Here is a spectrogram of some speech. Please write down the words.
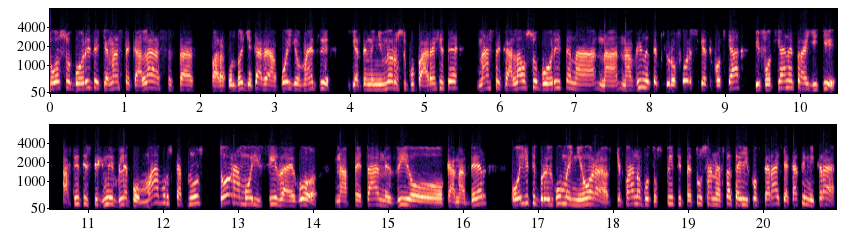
όσο μπορείτε και να είστε καλά, σας παρακολουθώ και κάθε απόγευμα έτσι για την ενημέρωση που παρέχετε. Να είστε καλά όσο μπορείτε να, να, να δίνετε πληροφόρηση για τη φωτιά. Η φωτιά είναι τραγική. Αυτή τη στιγμή βλέπω μαύρους καπνούς. Τώρα, μόλις είδα εγώ να πετάνε δύο Καναντέρ, όλη την προηγούμενη ώρα και πάνω από το σπίτι πετούσαν αυτά τα ελικοπτεράκια, κάτι μικρά.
